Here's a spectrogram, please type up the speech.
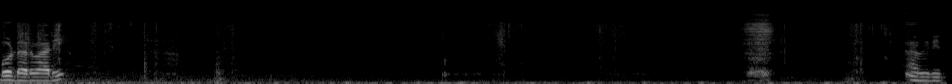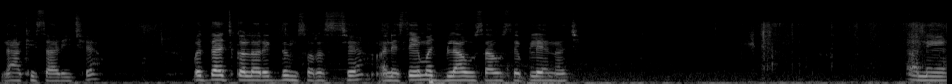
બોર્ડરવાળી આવી રીતના આખી સાડી છે. બધા જ કલર એકદમ સરસ છે અને સેમ જ બ્લાઉઝ આવશે પ્લેન જ. અને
